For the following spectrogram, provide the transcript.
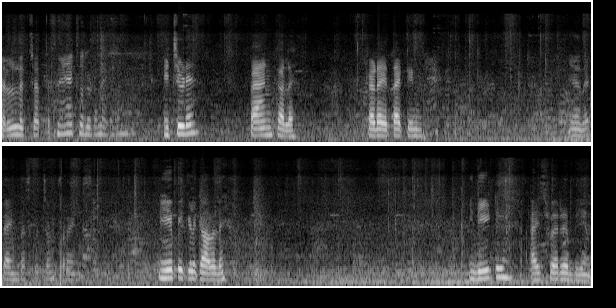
పిల్లలు వచ్చేస్తారు. స్నాక్స్ ఇచ్చుడే ప్యాన్ కలర్. కడాయి థర్టీన్. ఏదో టైం పాస్ కూర్చోం ఫ్రెండ్స్. ఏ పిక్కలు కావాలి? ఇదేంటి? ఐశ్వర్య బియ్యం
